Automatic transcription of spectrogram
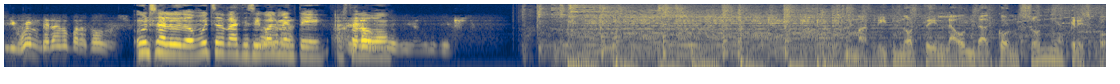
Y buen verano para todos. Un saludo, muchas gracias igualmente. Hasta luego. Madrid Norte en la onda con Sonia Crespo.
